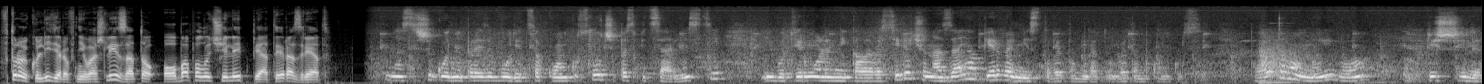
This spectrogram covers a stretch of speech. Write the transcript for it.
В тройку лидеров не вошли, зато оба получили пятый разряд. У нас ежегодно производится конкурс «Лучше по специальности». И вот Ермолин Николай Васильевич у нас занял первое место в этом году, в этом конкурсе. Поэтому мы его решили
